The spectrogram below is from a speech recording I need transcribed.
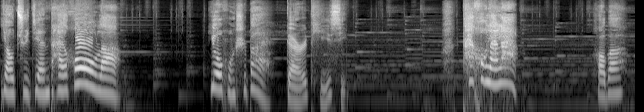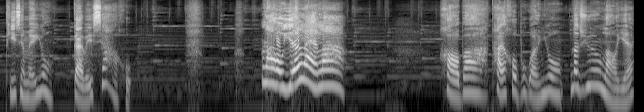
要去见太后了。诱哄失败，改而提醒。太后来啦。好吧。提醒没用，改为吓唬。老爷来啦！好吧，太后不管用，那就用用老爷。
